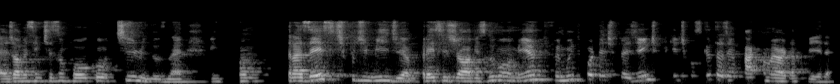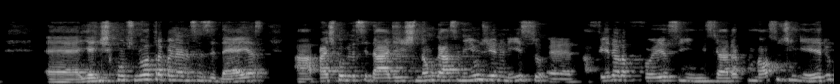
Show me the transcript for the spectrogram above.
é, jovens cientistas um pouco tímidos, né? Então, trazer esse tipo de mídia para esses jovens no momento foi muito importante para a gente, porque a gente conseguiu trazer um impacto maior da feira. É, e a gente continua trabalhando nessas ideias. A parte de publicidade, a gente não gasta nenhum dinheiro nisso. É, a feira ela foi assim, iniciada com nosso dinheiro,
